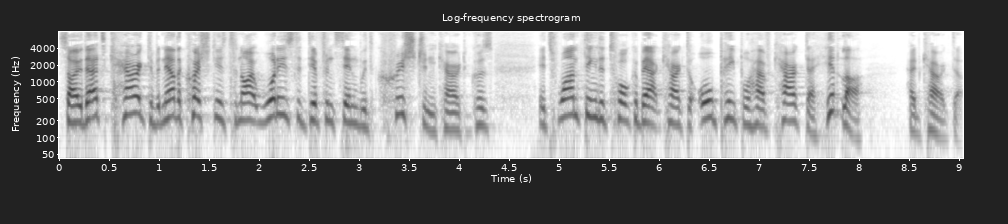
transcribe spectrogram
So that's character. But now the question is tonight, what is the difference then with Christian character? Because it's one thing to talk about character. All people have character. Hitler had character.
